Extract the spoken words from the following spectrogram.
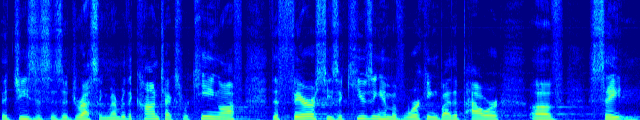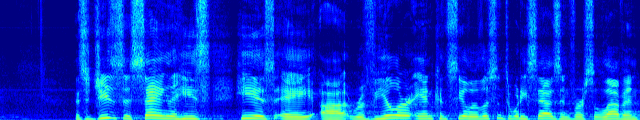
that Jesus is addressing. Remember the context. We're keying off the Pharisees, accusing him of working by the power of Satan. And so Jesus is saying that he's, he is a uh, revealer and concealer. Listen to what he says in verse 11.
